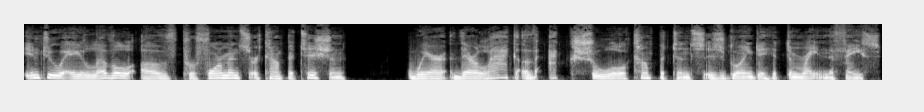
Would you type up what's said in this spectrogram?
into a level of performance or competition where their lack of actual competence is going to hit them right in the face.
